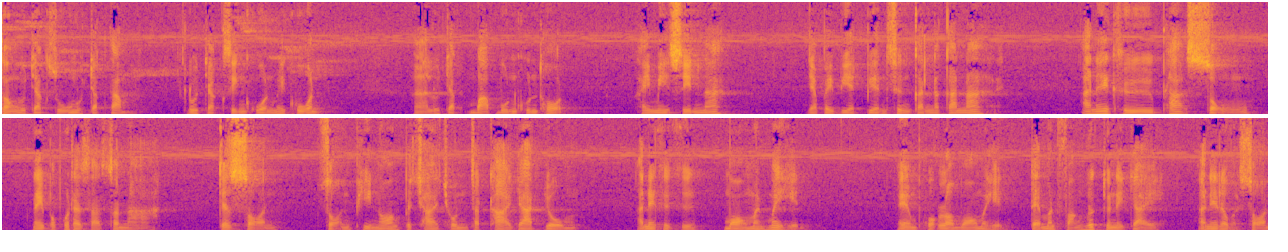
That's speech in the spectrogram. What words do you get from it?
ต้องรู้จักสูงรู้จักต่ำรู้จักสิ่งควรไม่ควร รู้จักบาปบุญคุณโทษ ให้มีศีลนนะ อย่าไปเบียดเบียนซึ่งกันและกันนะ อันนี้คือพระสงฆ์ในพระพุทธศาสนา จะสอนสอนพี่น้องประชาชนศรัทธาญาติโยม อันนี้คือคือมองไมันไม่เห็นเอพวกเรามองไม่เห็น แต่มันฝังลึกอยู่ในใจ อันนี้เราสอน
